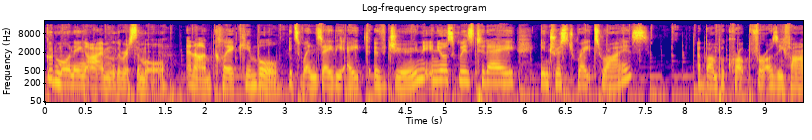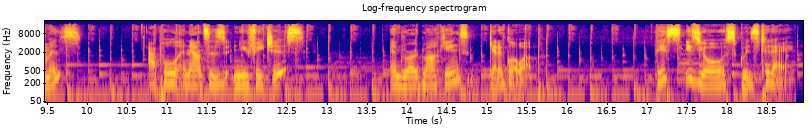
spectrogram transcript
Good morning, I'm Larissa Moore. And I'm Claire Kimball. It's Wednesday, the 8th of June. In your squiz today, interest rates rise, a bumper crop for Aussie farmers, Apple announces new features, and road markings get a glow up. This is your squiz today.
